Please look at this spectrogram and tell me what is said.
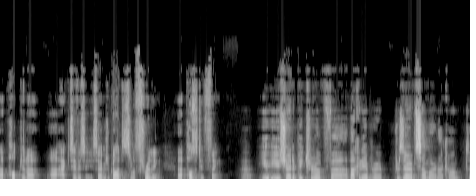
uh, popular uh, activity. So it was regarded as a sort of thrilling, uh, positive thing. Uh, you, you, showed a picture of a buccaneer pre- preserved somewhere, and I can't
